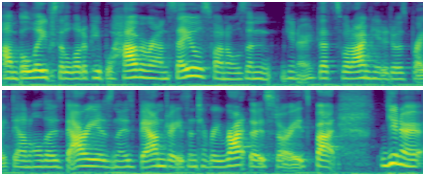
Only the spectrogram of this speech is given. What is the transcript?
um, beliefs that a lot of people have around sales funnels. And, you know, that's what I'm here to do is break down all those barriers and those boundaries and to rewrite those stories. But, you know,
